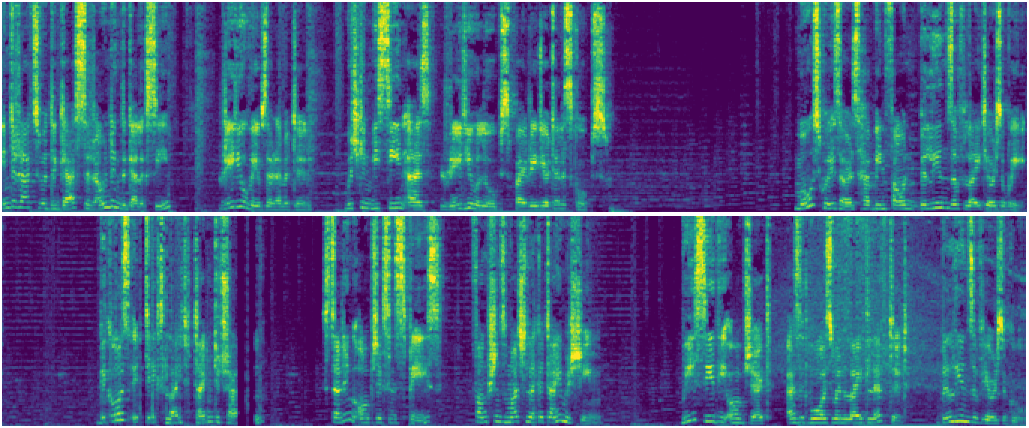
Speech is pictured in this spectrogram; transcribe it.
interacts with the gas surrounding the galaxy, radio waves are emitted, which can be seen as radio loops by radio telescopes. Most quasars have been found billions of light years away, because it takes light time to travel, studying objects in space functions much like a time machine. We see the object as it was when light left it billions of years ago.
